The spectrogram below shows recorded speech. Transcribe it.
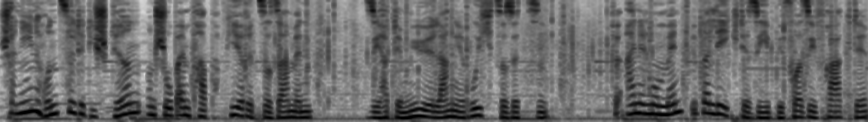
Janine runzelte die Stirn und schob ein paar Papiere zusammen. Sie hatte Mühe, lange ruhig zu sitzen. Für einen Moment überlegte sie, bevor sie fragte,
